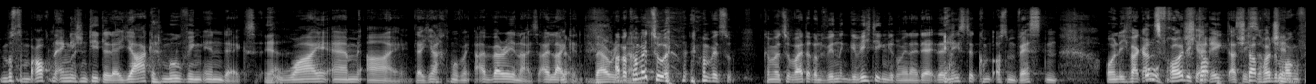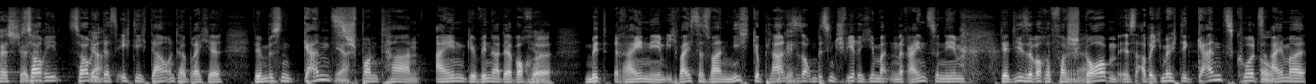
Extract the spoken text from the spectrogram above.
muss, braucht einen englischen Titel. Der Yacht Moving Index. Ja. YMI. Der Yacht Moving, ah, very nice. I like Ja, it. Aber kommen wir nice. zu, kommen wir zu, kommen wir zu weiteren Win gewichtigen Gewinnern. Der, der nächste kommt aus dem Westen. Und ich war ganz Oh, freudig stopp, erregt, als ich es heute Jim. Morgen feststellte. Sorry, sorry, Ja. dass ich dich da unterbreche. Wir müssen ganz Ja. spontan einen Gewinner der Woche mit reinnehmen. Ich weiß, das war nicht geplant. Okay. Es ist auch ein bisschen schwierig, jemanden reinzunehmen, der diese Woche verstorben ist. Aber ich möchte ganz kurz Oh. einmal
